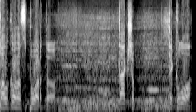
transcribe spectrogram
палкого спорту. Так, щоб текло.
